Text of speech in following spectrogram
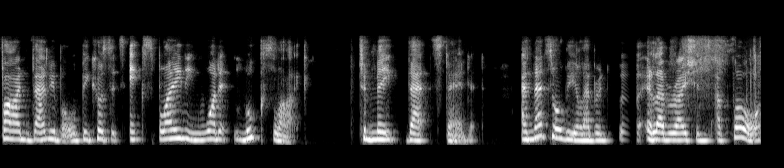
find valuable because it's explaining what it looks like to meet that standard. And that's all the elabor- elaborations are for,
